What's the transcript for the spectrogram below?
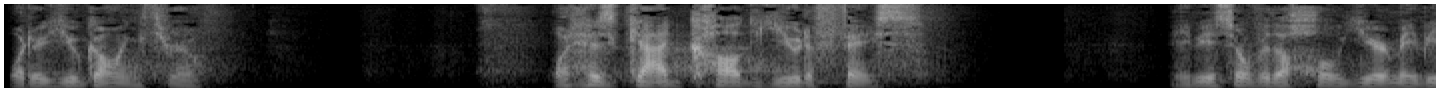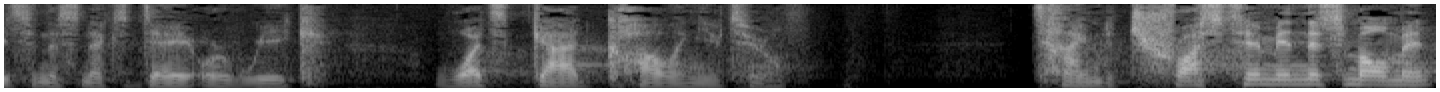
What are you going through? What has God called you to face? Maybe it's over the whole year. Maybe it's in this next day or week. What's God calling you to? Time to trust Him in this moment,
